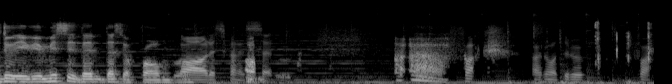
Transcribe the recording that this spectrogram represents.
dude. If you miss it, then that's your problem, bro. Oh, that's kind of sad. Ah, fuck. I don't know what to do. Fuck.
